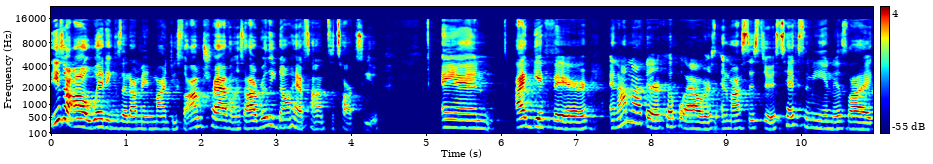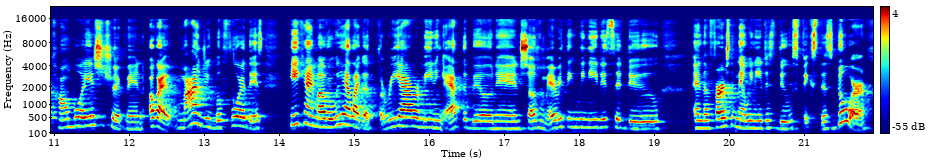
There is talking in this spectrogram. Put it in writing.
These are all weddings that I'm in, mind you. So I'm traveling. So I really don't have time to talk to you. And I get there and I'm not there a couple hours, and my sister is texting me and it's like, Homeboy is tripping. Okay, mind you, before this, he came over. We had like a three hour meeting at the building, showed him everything we needed to do. And the first thing that we needed to do was fix this door.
